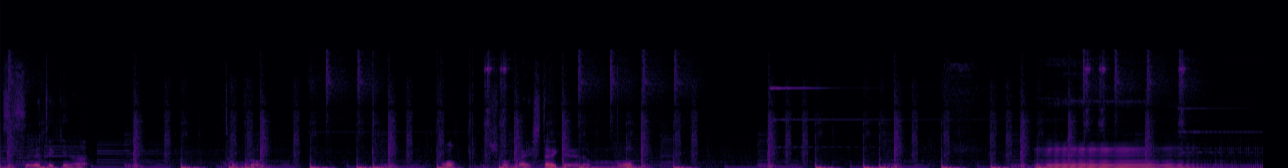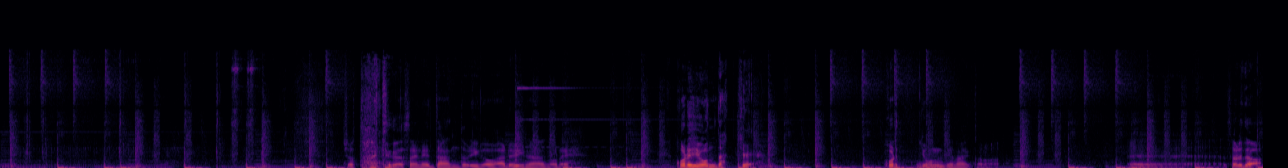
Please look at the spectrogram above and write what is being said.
おすすめ的な紹介したいけれども。うーん。ちょっと待ってくださいね。段取りが悪いなこれ。これ読んだっけ？これ読んでないかな。えー、それでは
